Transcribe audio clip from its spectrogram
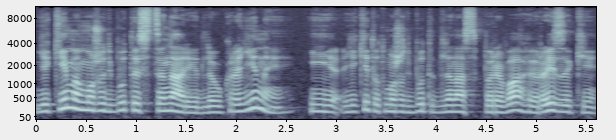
Якими можуть бути сценарії для України, і які тут можуть бути для нас переваги, ризики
